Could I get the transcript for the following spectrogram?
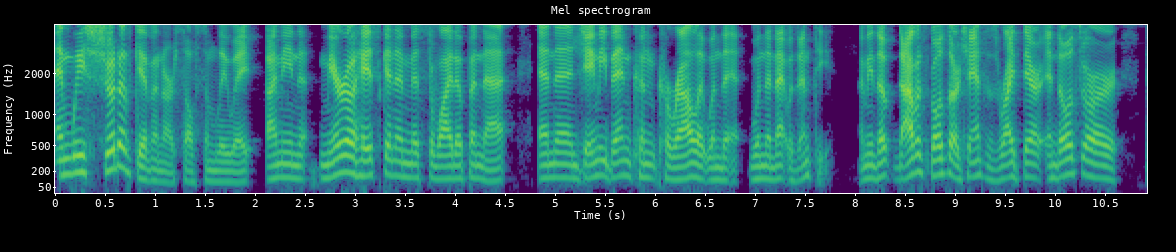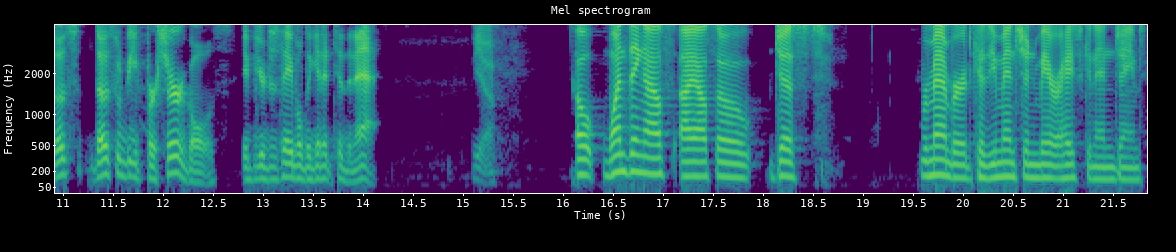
and we should have given ourselves some leeway. I mean, Miro Heiskanen missed a wide open net, and then Jamie Benn couldn't corral it when the when the net was empty. I mean, th- that was both our chances right there, and those are those those would be for sure goals if you're just able to get it to the net. Yeah. Oh, one thing else I also just remembered because you mentioned Miro Heiskanen, James.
